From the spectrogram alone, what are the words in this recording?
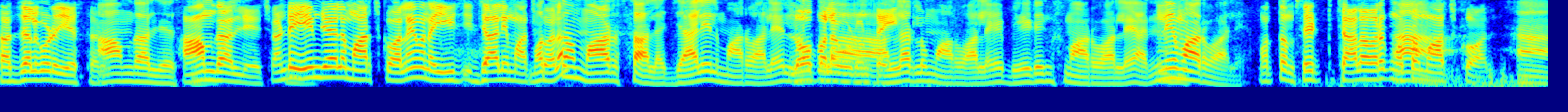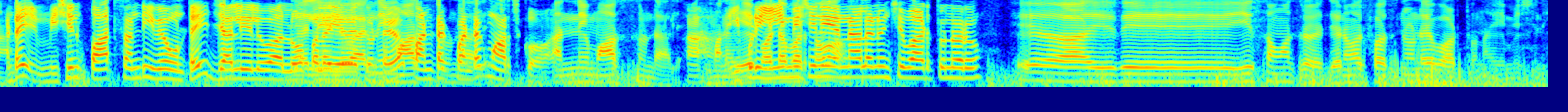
సజ్జలు కూడా చేస్తారు. ఆముదాలు చేస్తాం. ఆమ్దాలు చేయొచ్చు. అంటే ఏం చేయాలి? మార్చుకోవాలి. ఏమైనా ఈ జాలి మార్చుకోవాలా? మార్చాలి. జాలీలు మారవాలి. లోపల కూడా ఉంటాయి. అల్లర్లు మారవాలి. బీడింగ్స్ మారవాలి. అన్నీ మారవాలి. మొత్తం సెట్ చాలా వరకు మొత్తం మార్చుకోవాలి. అంటే మిషన్ పార్ట్స్ అంటే ఇవే ఉంటాయి. జల్లీలు ఆ లోపల ఏవైతే ఉంటాయో పంటకు. పంటకు మార్చుకోవాలి. అన్నీ. మనం ఏ ఇప్పుడు ఈ మిషన్ ఎన్నాళ్ళ నుంచి వాడుతున్నారు? ఇది ఈ సంవత్సరం జనవరి ఫస్ట్ నుండే వాడుతున్నాయి మిషన్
